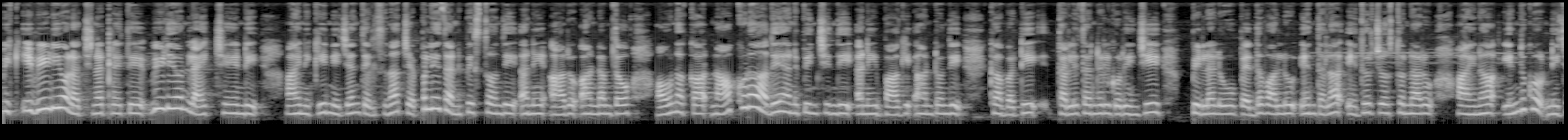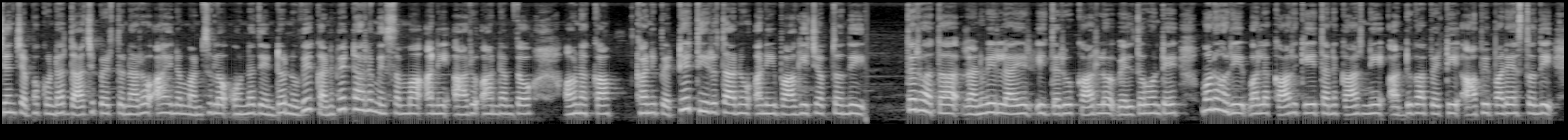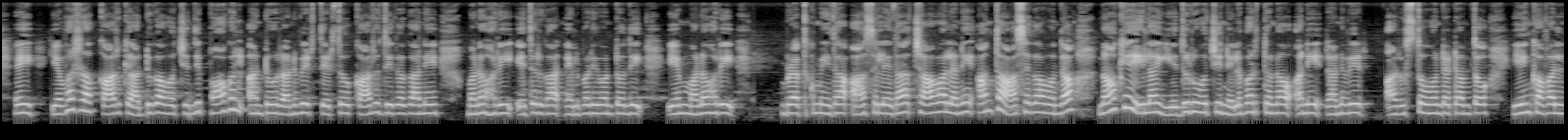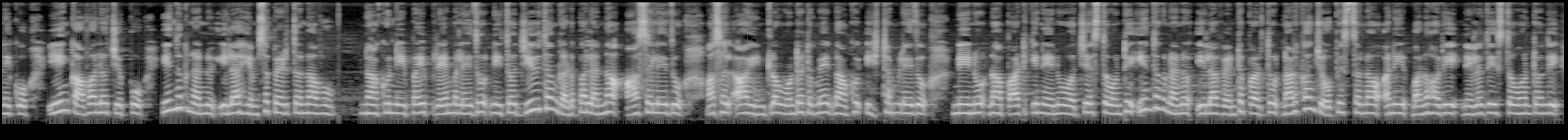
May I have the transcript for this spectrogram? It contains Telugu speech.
మీకు ఈ వీడియో నచ్చినట్లయితే వీడియోని లైక్ చేయండి. ఆయనకి నిజం తెలిసినా చెప్పలేదు అనిపిస్తోంది అని ఆరు అనడంతో అవునక్క నాకు కూడా అదే అనిపించింది అని బాగి అంటుంది. కాబట్టి తల్లిదండ్రుల గురించి పిల్లలు పెద్దవాళ్ళు ఎంతలా ఎదురు చూస్తున్నారు? ఆయన ఎందుకు నిజం చెప్పకుండా దాచిపెడుతున్నారో ఆయన మనసులో ఉన్నదేంటో నువ్వే కనిపెట్టాలి మిస్సమ్మ అని ఆరు అనడంతో అవునక్క కనిపెట్టే తీరుతాను అని బాగి చెప్తుంది. తర్వాత రణవీర్ లాయర్ ఇద్దరు కారులో వెళ్తూ ఉంటే మనోహరి వాళ్ళ కారుకి తన కార్ని అడ్డుగా పెట్టి ఆపి పడేస్తుంది. ఏయ్ ఎవర్రా కారుకి అడ్డుగా వచ్చింది? పాగల్ అంటూ రణవీర్ తిడుతూ కారు దిగగానే మనోహరి ఎదురుగా నిలబడి ఉంటుంది. ఏం మనోహరి? బ్రతుకు మీద ఆశ లేదా చావాలని అంత ఆశగా ఉందా? నాకే ఇలా ఎదురు వచ్చి నిలబడుతున్నావు అని రణవీర్ అరుస్తూ ఉండటంతో ఏం కావాలి నీకు? ఏం కావాలో చెప్పు. ఎందుకు నన్ను ఇలా హింస పెడుతున్నావు? నాకు నీపై ప్రేమ లేదు. నీతో జీవితం గడపాలన్న ఆశ లేదు. అసలు ఆ ఇంట్లో ఉండటమే నాకు ఇష్టం లేదు. నేను నా పాటికి నేను వచ్చేస్తూ ఉంటే ఎందుకు నన్ను ఇలా వెంట పడుతూ నరకం చూపిస్తున్నావు? అని మనోహరి నిలదీస్తూ ఉంటుంది.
